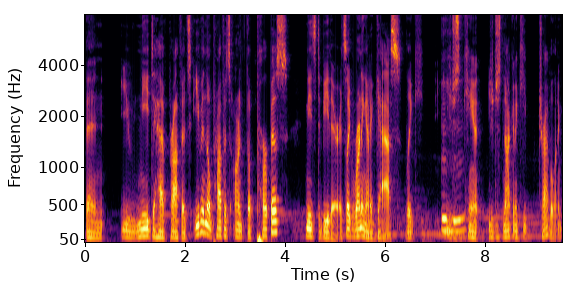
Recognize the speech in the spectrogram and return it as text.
then you need to have profits, even though profits aren't the purpose, needs to be there. It's like running out of gas. Like you just mm-hmm. can't. You're just not going to keep traveling.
